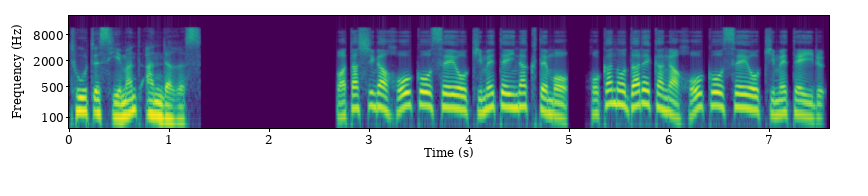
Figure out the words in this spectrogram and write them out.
tut es jemand anderes. 私が方向性を決めていなくても他の誰かが方向性を決めている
